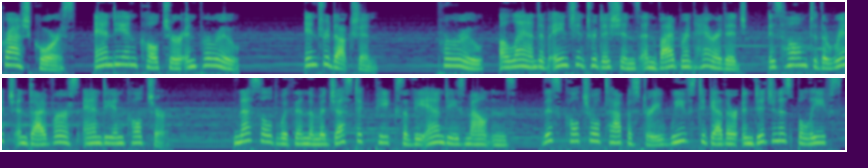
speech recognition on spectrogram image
Crash Course, Andean Culture in Peru. Introduction. Peru, a land of ancient traditions and vibrant heritage, is home to the rich and diverse Andean culture. Nestled within the majestic peaks of the Andes Mountains, this cultural tapestry weaves together indigenous beliefs,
